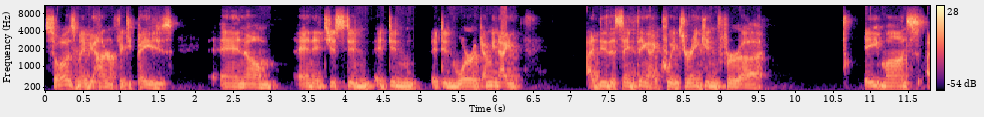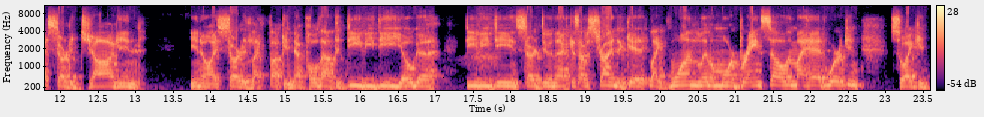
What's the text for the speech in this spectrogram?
So it was maybe 150 pages, and um and it just didn't it didn't it didn't work. I mean, I I did the same thing. I quit drinking for uh, eight months. I started jogging. You know, I started like fucking, I pulled out the DVD yoga DVD and started doing that because I was trying to get like one little more brain cell in my head working so I could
